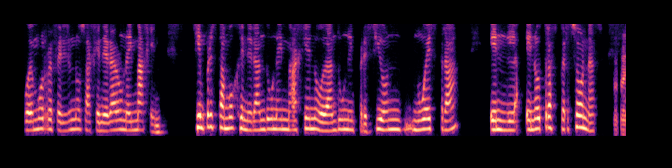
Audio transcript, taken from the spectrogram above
podemos referirnos a generar una imagen. Siempre estamos generando una imagen o dando una impresión nuestra en, la, en otras personas. Correcto.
